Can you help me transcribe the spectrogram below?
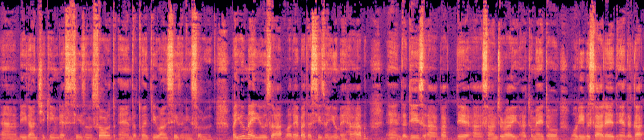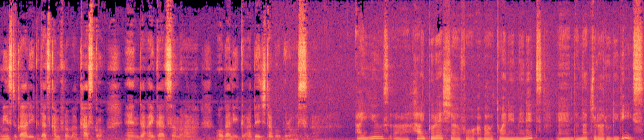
uh, vegan chicken less seasoned salt, and the 21 seasoning salt. But you may use uh, whatever the season you may have. And uh, these are back there uh, sun-dried uh, tomato, olive salad, and uh, minced garlic. That's come from uh, Costco. And I got some uh, organic vegetable broth. I use high pressure for about 20 minutes and natural release.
